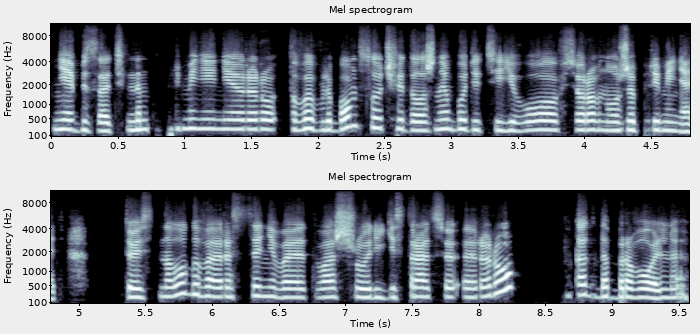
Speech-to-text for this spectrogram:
необязательным к применению РРО, то вы в любом случае должны будете его все равно уже применять. То есть налоговая расценивает вашу регистрацию РРО как добровольную.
